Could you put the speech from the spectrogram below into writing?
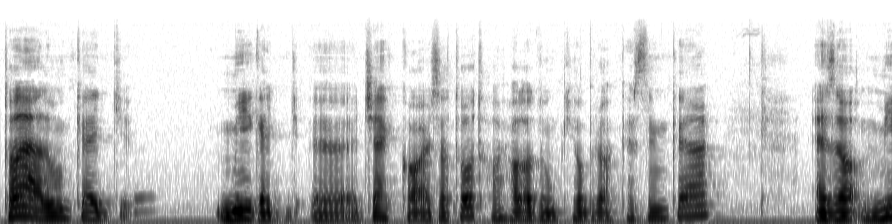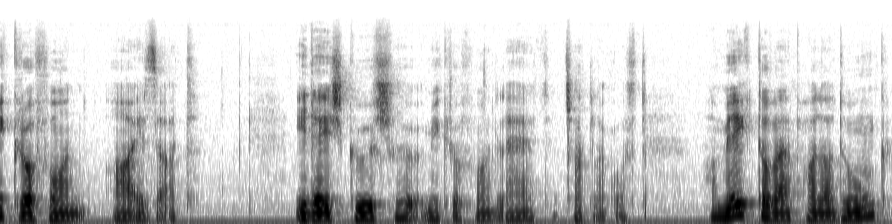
Találunk egy még egy jack ajzatot, ha haladunk jobbra a kezünkkel, ez a mikrofon ajzat. Ide is külső mikrofon lehet csatlakoztatni. Ha még tovább haladunk,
